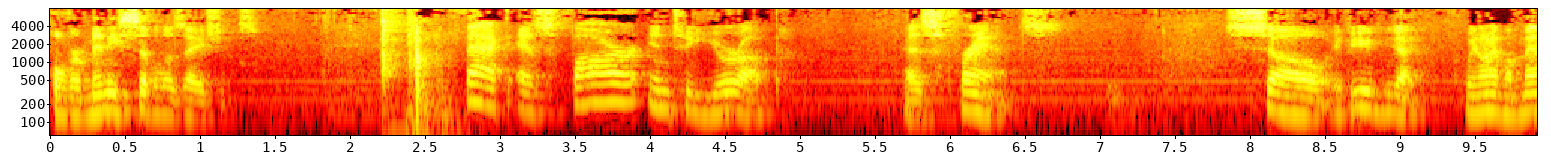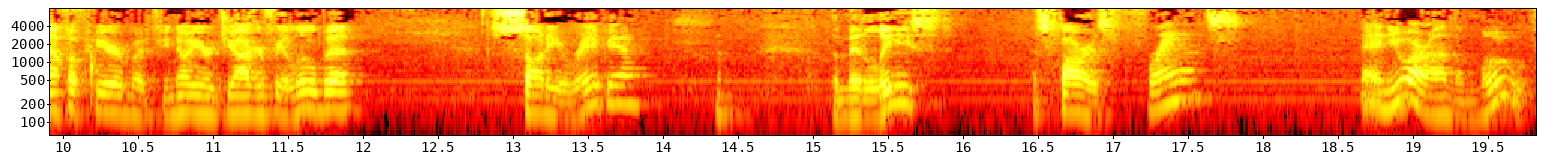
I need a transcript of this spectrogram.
over many civilizations. In fact, as far into Europe as France. So if you, we don't have a map up here, but if you know your geography a little bit, Saudi Arabia, the Middle East, as far as France, and you are on the move.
